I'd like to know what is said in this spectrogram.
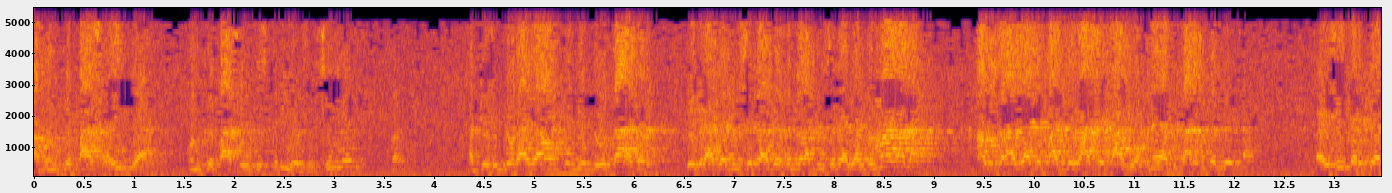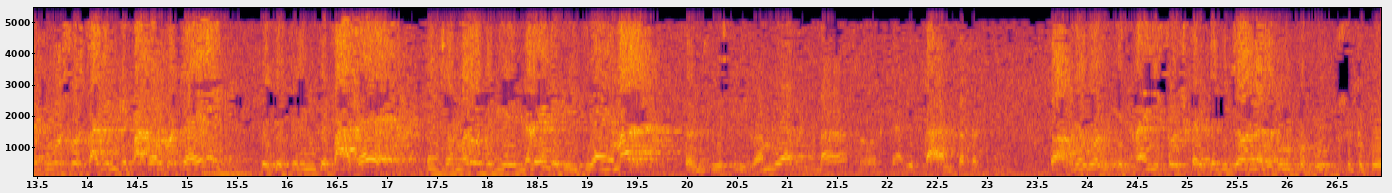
अब उनके पास है क्या? उनके पास एक स्त्री है उसे छीन लेंगे। अब जैसे दो राजाओं को युद्ध होता अगर एक राजा दूसरे राजा से लड़ा, दूसरे राजा को मार डाला। अब उस राजा के पास जो राज्य था, वो अपने अधिकार में कर लेता। ऐसे करके अब वो सोचता कि इनके पास और कुछ तो है नहीं तो स्त्री इनके पास है, इनसे मरो के लिए, लड़ेंगे तो इनकी आएँगे, मर। तो इनकी स्त्री को हम ले आएँगे बस, और क्या, इतना अंतर सकते हैं। तो आपने वो इतना ही सोच करके कि जो न रूप भूप सुत को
